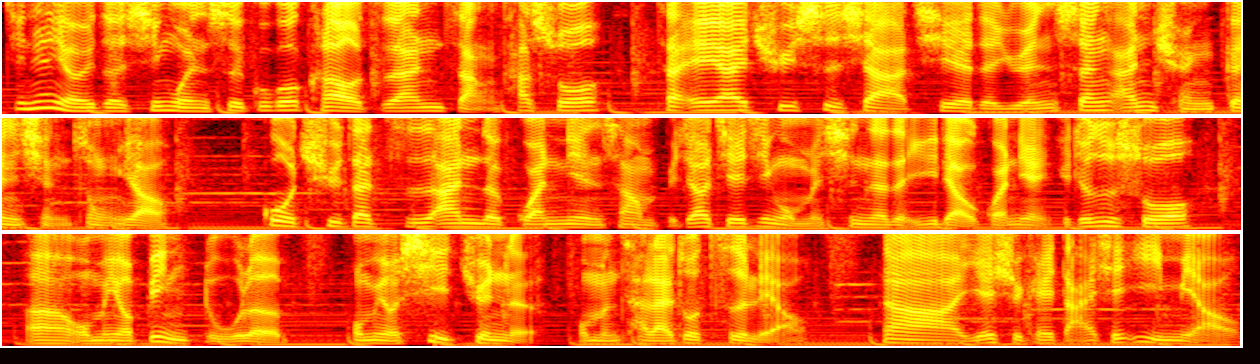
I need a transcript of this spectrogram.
今天有一则新闻是 Google Cloud 治安长他说，在 AI 趋势下，企业的原生安全更显重要。过去在治安的观念上比较接近我们现在的医疗观念，也就是说，呃，我们有病毒了，我们有细菌了，我们才来做治疗。那也许可以打一些疫苗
